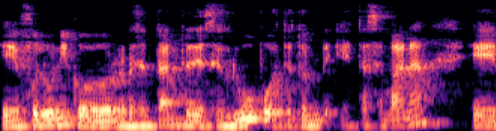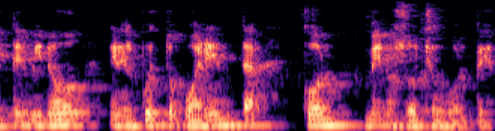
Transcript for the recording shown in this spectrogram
eh, fue el único representante de ese grupo este esta semana, eh, terminó en el puesto 40 con menos 8 golpes.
